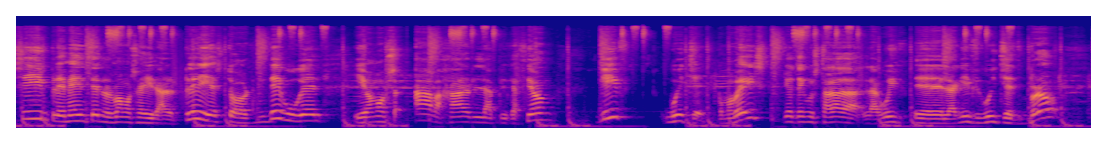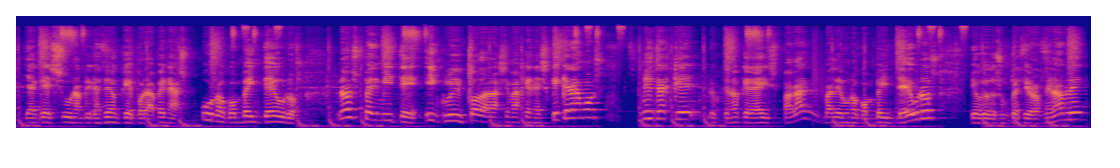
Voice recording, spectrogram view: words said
simplemente nos vamos a ir al Play Store de Google y vamos a bajar la aplicación GIF Widget. Como veis, yo tengo instalada la, eh, la GIF Widget Pro, ya que es una aplicación que por apenas 1,20 euros nos permite incluir todas las imágenes que queramos Mientras que los que no queráis pagar, vale 1,20 euros, yo creo que es un precio razonable.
